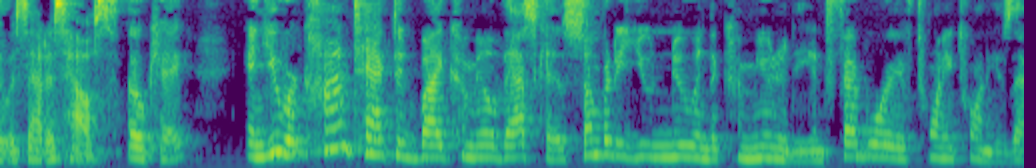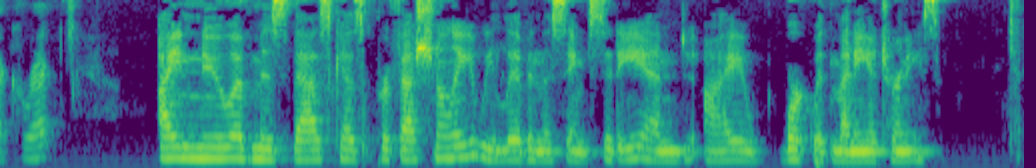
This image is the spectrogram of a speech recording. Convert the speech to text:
it was at his house. Okay. And you were contacted by Camille Vasquez, somebody you knew in the community, in February of 2020. Is that correct? I knew of Ms. Vasquez professionally. We live in the same city and I work with many attorneys. Okay.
